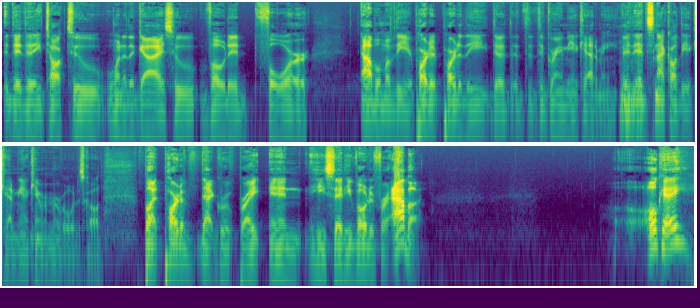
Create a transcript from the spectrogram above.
they, they talked to one of the guys who voted for album of the year, part of part of the the the, the Grammy Academy. It, Mhm. it's not called the Academy. I can't remember what it's called, but part of that group, right? And he said he voted for ABBA. Okay.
